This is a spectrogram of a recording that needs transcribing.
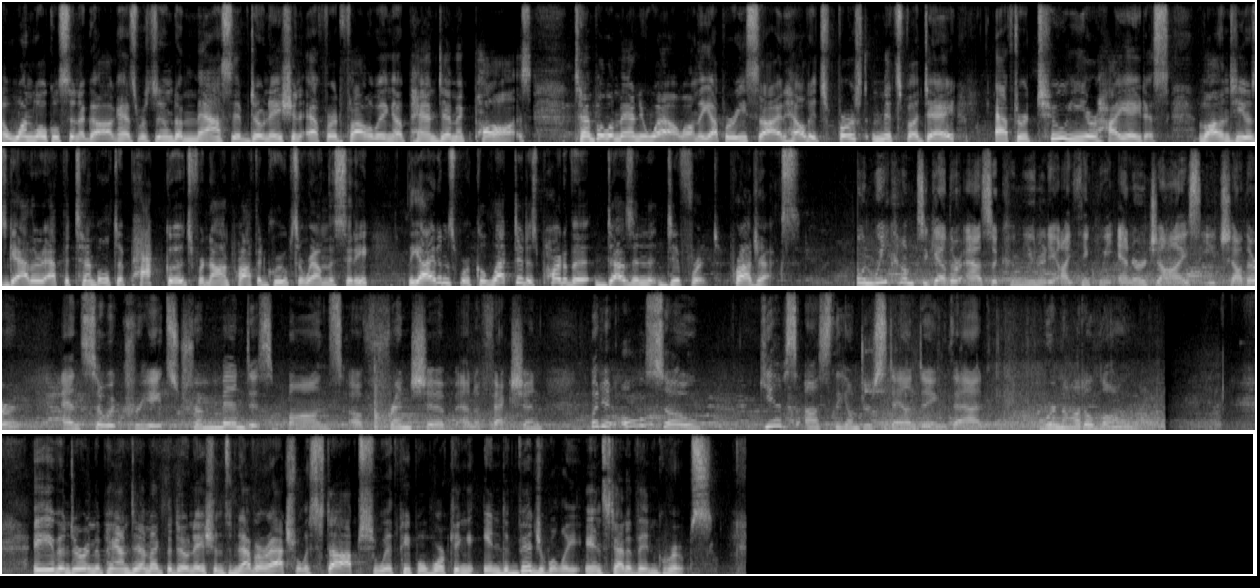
Uh, One local synagogue has resumed a massive donation effort following a pandemic pause. Temple Emanuel on the Upper East Side held its first mitzvah day after a two-year hiatus. Volunteers gathered at the temple to pack goods for nonprofit groups around the city. The items were collected as part of a dozen different projects. When we come together as a community, I think we energize each other, and so it creates tremendous bonds of friendship and affection, but it also gives us the understanding that we're not alone. Even during the pandemic, the donations never actually stopped, with people working individually instead of in groups.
